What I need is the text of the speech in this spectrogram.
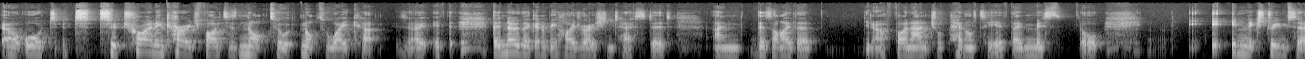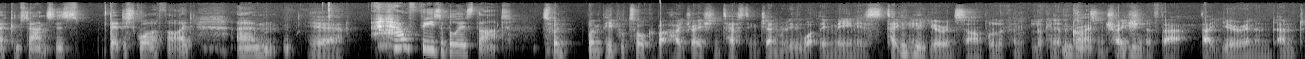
uh, or to, to try and encourage fighters not to not to weight cut. You know, if they know they're going to be hydration tested, and there's either you know a financial penalty if they miss, or in extreme circumstances they're disqualified. Um, Yeah. how feasible is that? So when, when people talk about hydration testing, generally what they mean is taking a urine sample, looking looking at the Mm-hmm. Concentration of that that urine, and and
